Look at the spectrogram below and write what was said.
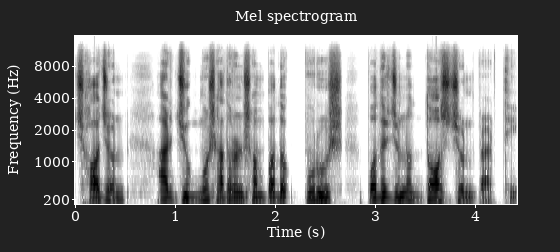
ছজন আর যুগ্ম সাধারণ সম্পাদক পুরুষ পদের জন্য জন প্রার্থী।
